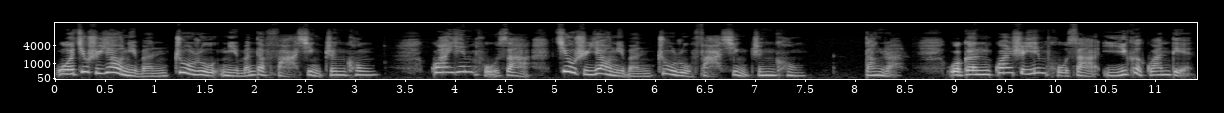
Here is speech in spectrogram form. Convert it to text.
我就是要你们注入你们的法性真空。观音菩萨就是要你们注入法性真空。当然，我跟观世音菩萨一个观点，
